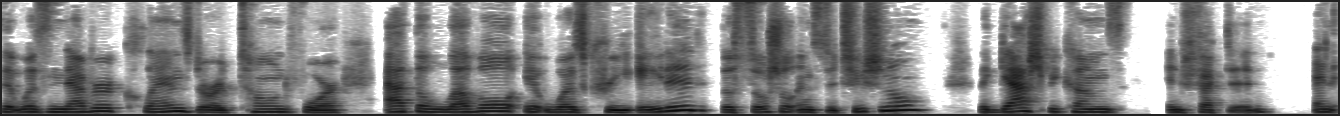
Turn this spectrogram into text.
that was never cleansed or atoned for at the level it was created, the social institutional, the gash becomes infected, and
